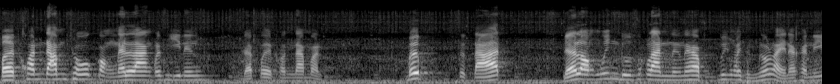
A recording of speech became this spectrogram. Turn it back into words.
เปิดควันดำโชว์กล่องด้านล่างไปทีนึงเดี๋ยวเปิดควันดำก่อนปึ๊บสตาร์ทแล้วลองวิ่งดูสักรันหนึ่งนะครับ วิ่งไปถึงเท่าไหร่นะคันนี้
